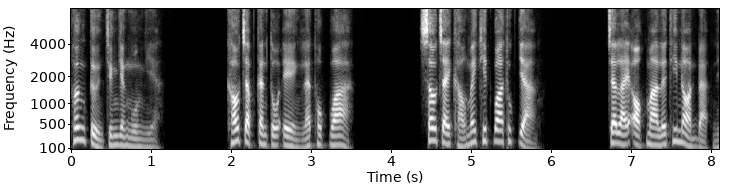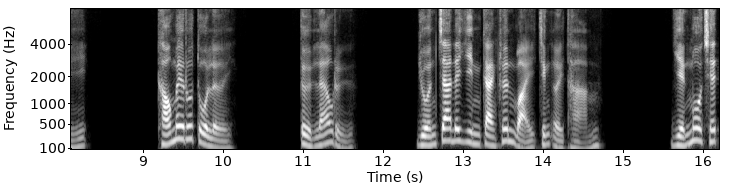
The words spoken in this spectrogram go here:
เพิ่งตื่นจึงยังงวงเงีย เขาจับกันตัวเองและพบว่า เศร้าใจเขาไม่คิดว่าทุกอย่าง จะไหลออกมาเลยที่นอนแบบนี้ เขาไม่รู้ตัวเลย ตื่นแล้วหรือ หยวนจ้าได้ยินการเคลื่อนไหวจึงเอ่ยถาม เหยียนโม่เช็ด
